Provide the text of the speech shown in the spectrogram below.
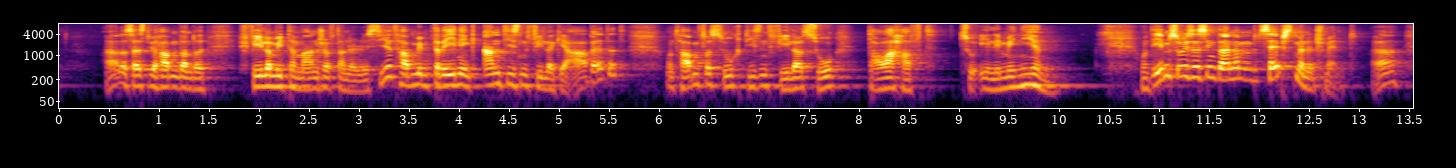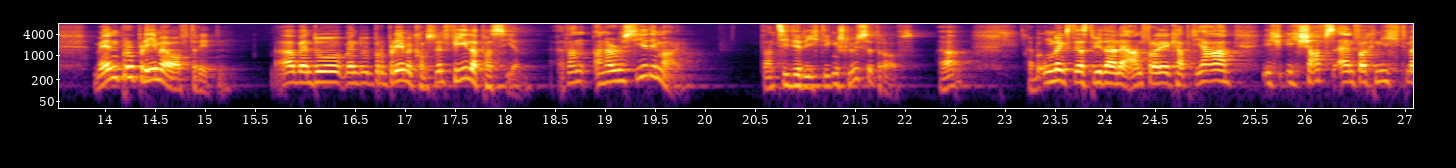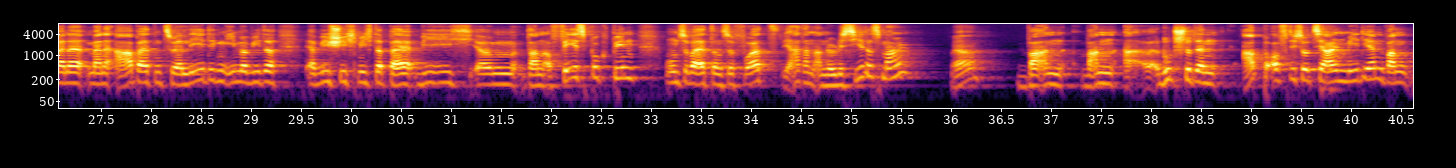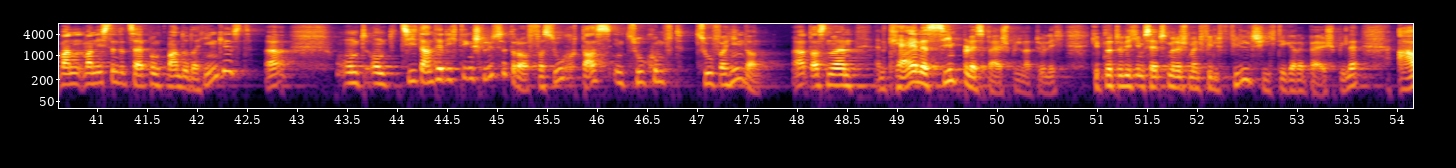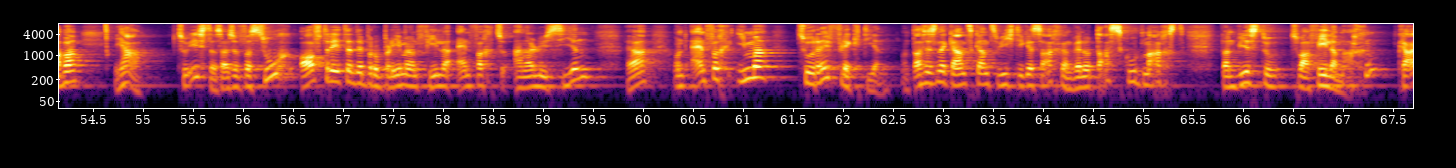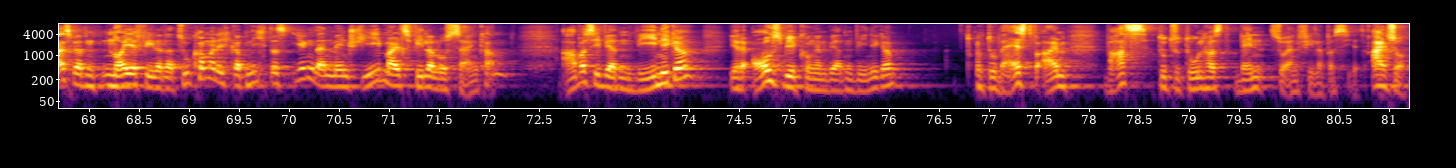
Ja, das heißt, wir haben dann den Fehler mit der Mannschaft analysiert, haben im Training an diesen Fehler gearbeitet und haben versucht, diesen Fehler so dauerhaft zu eliminieren. Und ebenso ist es in deinem Selbstmanagement. Ja, wenn Probleme auftreten, ja, wenn, du, wenn du Probleme kommst, wenn Fehler passieren, dann analysier die mal dann zieh die richtigen Schlüsse drauf. Ja? Habe unlängst erst wieder eine Anfrage gehabt, ja, ich, ich schaffe es einfach nicht, meine, meine Arbeiten zu erledigen. Immer wieder erwische ich mich dabei, wie ich ähm, dann auf Facebook bin und so weiter und so fort. Ja, dann analysiere das mal. Ja? Wann, wann äh, rutschst du denn ab auf die sozialen Medien? Wann, wann, wann ist denn der Zeitpunkt, wann du da hingehst? Ja? Und, und zieh dann die richtigen Schlüsse drauf. Versuch das in Zukunft zu verhindern. Ja, das nur ein, ein kleines, simples Beispiel natürlich. Gibt natürlich im Selbstmanagement viel vielschichtigere Beispiele. Aber ja, so ist das. Also versuch auftretende Probleme und Fehler einfach zu analysieren ja, und einfach immer zu reflektieren. Und das ist eine ganz, ganz wichtige Sache. Und wenn du das gut machst, dann wirst du zwar Fehler machen. Klar, es werden neue Fehler dazukommen. Ich glaube nicht, dass irgendein Mensch jemals fehlerlos sein kann. Aber sie werden weniger, ihre Auswirkungen werden weniger und du weißt vor allem, was du zu tun hast, wenn so ein Fehler passiert. Also,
